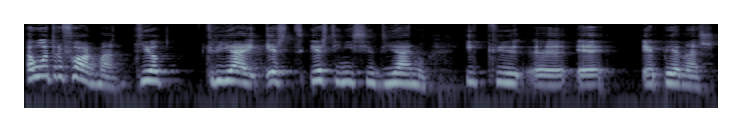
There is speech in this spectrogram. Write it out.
A outra forma que eu criei este, este início de ano e que uh, é, é, apenas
